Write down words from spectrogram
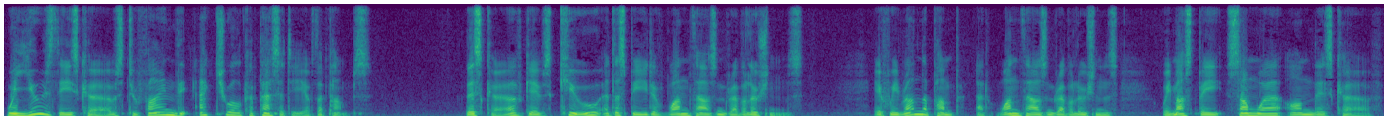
We use these curves to find the actual capacity of the pumps. This curve gives Q at the speed of 1000 revolutions. If we run the pump at 1000 revolutions, we must be somewhere on this curve.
